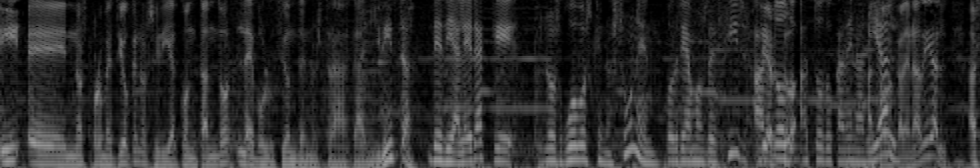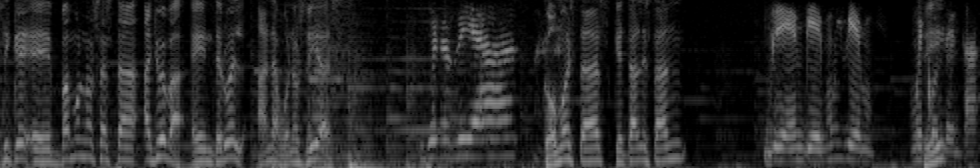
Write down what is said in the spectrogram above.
y eh, nos prometió que nos iría contando la evolución de nuestra gallinita. De dialera que los huevos que nos unen, podríamos decir, a Cierto. todo, a todo cadena A todo cadena dial. Así que eh, vámonos hasta Ayueva, en Teruel. Ana, buenos días. Buenos días. ¿Cómo estás? ¿Qué tal están? Bien, bien, muy bien. Muy ¿Sí? contenta.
